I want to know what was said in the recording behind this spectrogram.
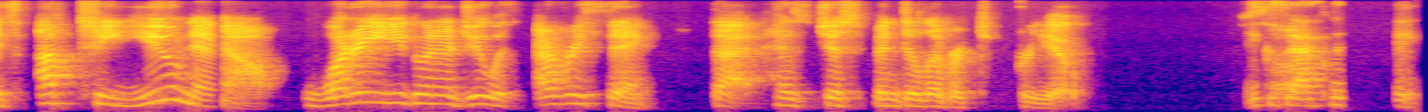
It's up to you now. What are you going to do with everything that has just been delivered for you? Exactly. So,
